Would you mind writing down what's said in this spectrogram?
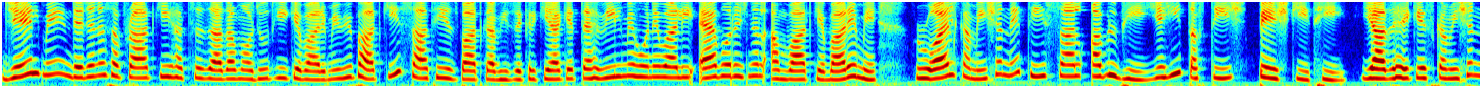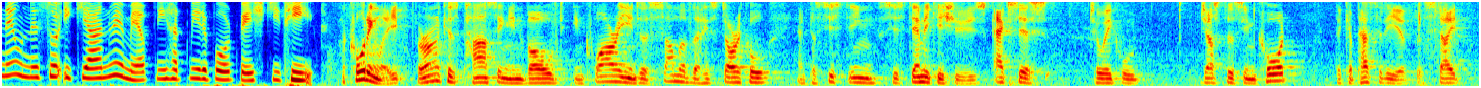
جیل میں انڈیجنس افراد کی حد سے زیادہ موجودگی کے بارے میں بھی بات کی۔ ساتھ ہی اس بات کا بھی ذکر کیا کہ تحویل میں ہونے والی ایب اوریجنل اموات کے بارے میں رائل کمیشن نے تیس سال قبل بھی یہی تفتیش پیش کی تھی۔ یاد رہے کہ اس کمیشن نے انیس سو اکیانوے میں اپنی حتمی رپورٹ پیش کی تھی۔ Accordingly, Veronica's passing involved inquiry into some of the historical and persisting systemic issues, access to equal justice in court, the capacity of the state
